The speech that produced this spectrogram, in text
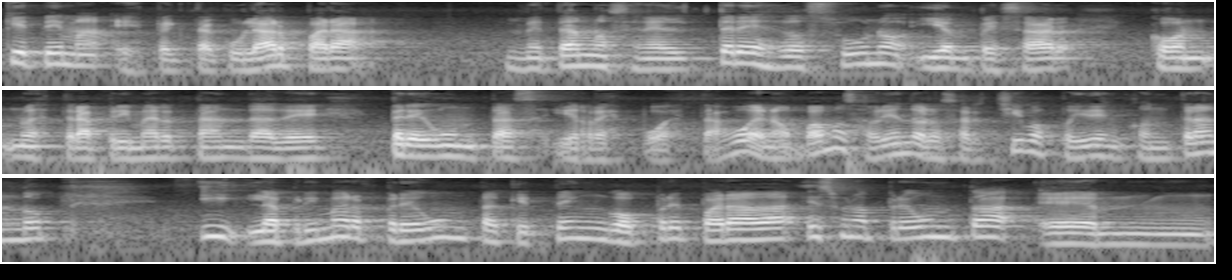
Qué tema espectacular para meternos en el 3, 2, 1 y empezar con nuestra primer tanda de preguntas y respuestas. Bueno, vamos abriendo los archivos para ir encontrando. Y la primera pregunta que tengo preparada es una pregunta em,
